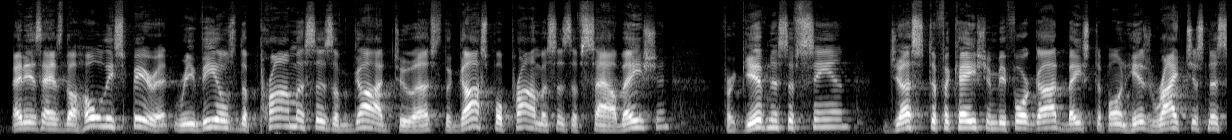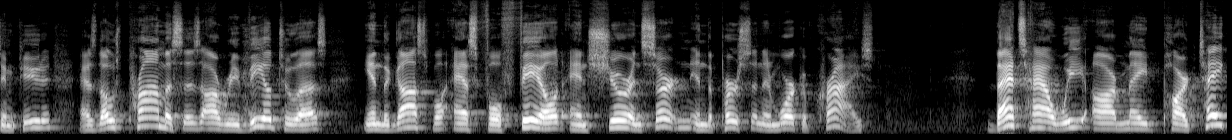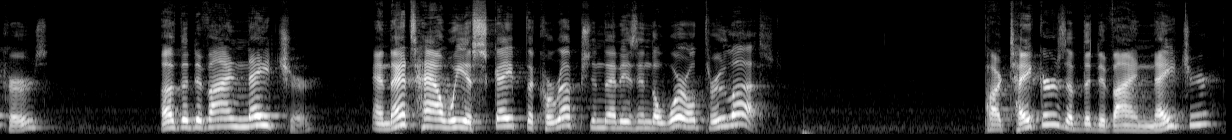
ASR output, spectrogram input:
that is, as the Holy Spirit reveals the promises of God to us, the gospel promises of salvation, forgiveness of sin, justification before God based upon His righteousness imputed, as those promises are revealed to us in the gospel as fulfilled and sure and certain in the person and work of Christ, that's how we are made partakers of the divine nature, and that's how we escape the corruption that is in the world through lust. Partakers of the divine nature.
